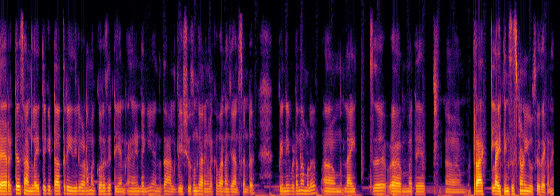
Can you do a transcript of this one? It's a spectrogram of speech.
ഡയറക്റ്റ് സൺലൈറ്റ് കിട്ടാത്ത രീതിയിൽ വേണം അക്വറി സെറ്റ് ചെയ്യാൻ. അങ്ങനെ ഉണ്ടെങ്കിൽ അതിനകത്ത് ആൽഗ ഇഷ്യൂസും കാര്യങ്ങളൊക്കെ വരാൻ ചാൻസ് ഉണ്ട്. പിന്നെ ഇവിടെ നമ്മൾ ലൈറ്റ്സ് മറ്റേ ട്രാക്ക് ലൈറ്റിംഗ് സിസ്റ്റമാണ് യൂസ് ചെയ്തേക്കണേ.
